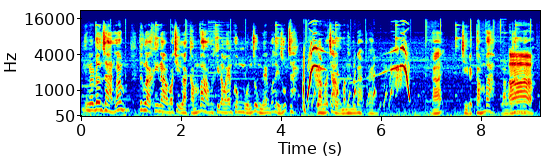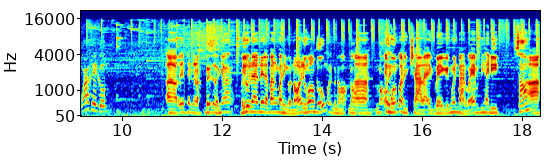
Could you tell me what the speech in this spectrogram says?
Nhưng nó đơn giản lắm. Tức là khi nào nó chỉ là cắm vào khi nào mà em không muốn dùng thì em có thể rút ra. Là nó trả lời màn hình biên bản cho em. Đấy. Chỉ việc cắm vào là nó làm à quá ghê gớm. à đây xem xem nào. Bây giờ nhá. ví dụ đây đây là băng màn hình của nó đúng không? Đúng màn hình của nó. Nó à nó em thể- muốn còn trả lại về cái nguyên bản của em đi hay đi? Xong. À.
